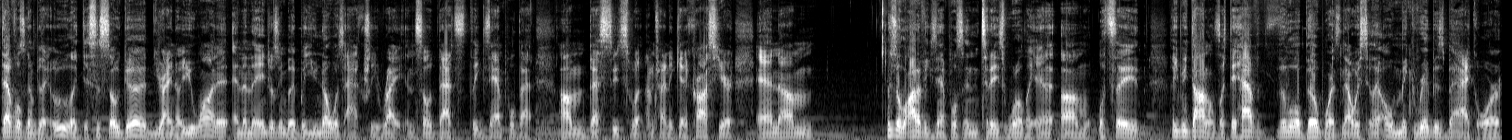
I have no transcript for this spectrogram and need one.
devil's gonna be like, ooh, like this is so good. You I know you want it, and then the angel's gonna be like, but you know what's actually right. And so that's the example that um best suits what I'm trying to get across here. And um there's a lot of examples in today's world like uh, um let's say like mcdonald's like they have the little billboards now. always say like oh mcrib is back or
